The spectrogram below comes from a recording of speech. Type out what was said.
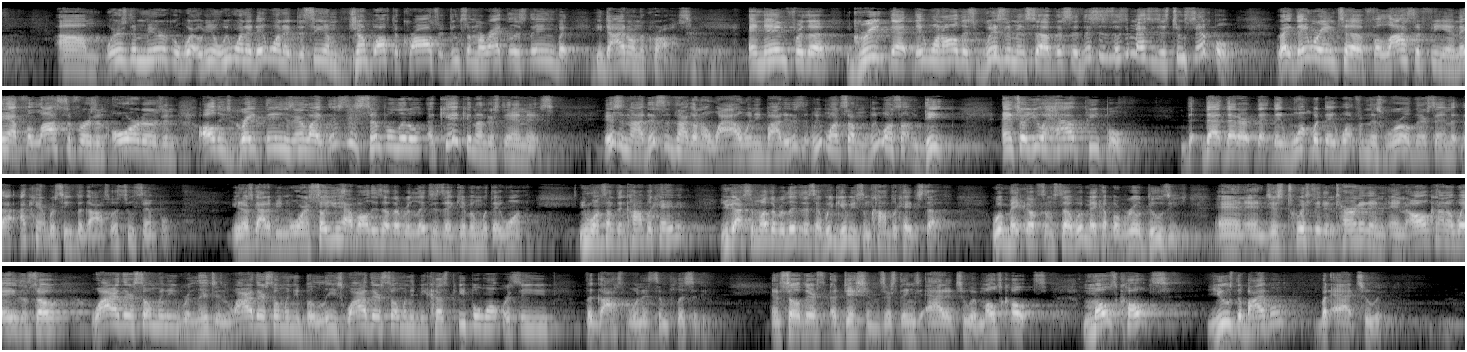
Um, where's the miracle? Where, you know, we wanted they wanted to see him jump off the cross or do some miraculous thing, but he died on the cross. And then for the Greek that they want all this wisdom and stuff, they said this is this message is too simple. Like they were into philosophy and they have philosophers and orators and all these great things. And they're like, this is a simple little, a kid can understand this. This is not, this is not going to wow anybody. This, we want something, we want something deep. And so you have people that, that, are, that they want what they want from this world. And they're saying that I can't receive the gospel. It's too simple. You know, it's got to be more. And so you have all these other religions that give them what they want. You want something complicated? You got some other religions that say, we give you some complicated stuff. We'll make up some stuff. We'll make up a real doozy and, and just twist it and turn it in, in all kind of ways. And so why are there so many religions? Why are there so many beliefs? Why are there so many? Because people won't receive the gospel in its simplicity. And so there's additions, there's things added to it. Most cults, most cults use the Bible, but add to it.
